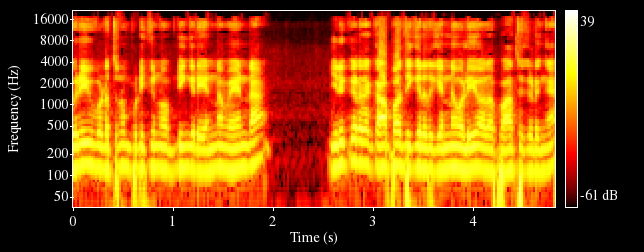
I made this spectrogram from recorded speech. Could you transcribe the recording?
விரிவுபடுத்தணும் பிடிக்கணும் அப்படிங்கிற எண்ணம் வேண்டாம். இருக்கிறத காப்பாற்றிக்கிறதுக்கு என்ன வழியோ அதை பார்த்துக்கிடுங்க.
